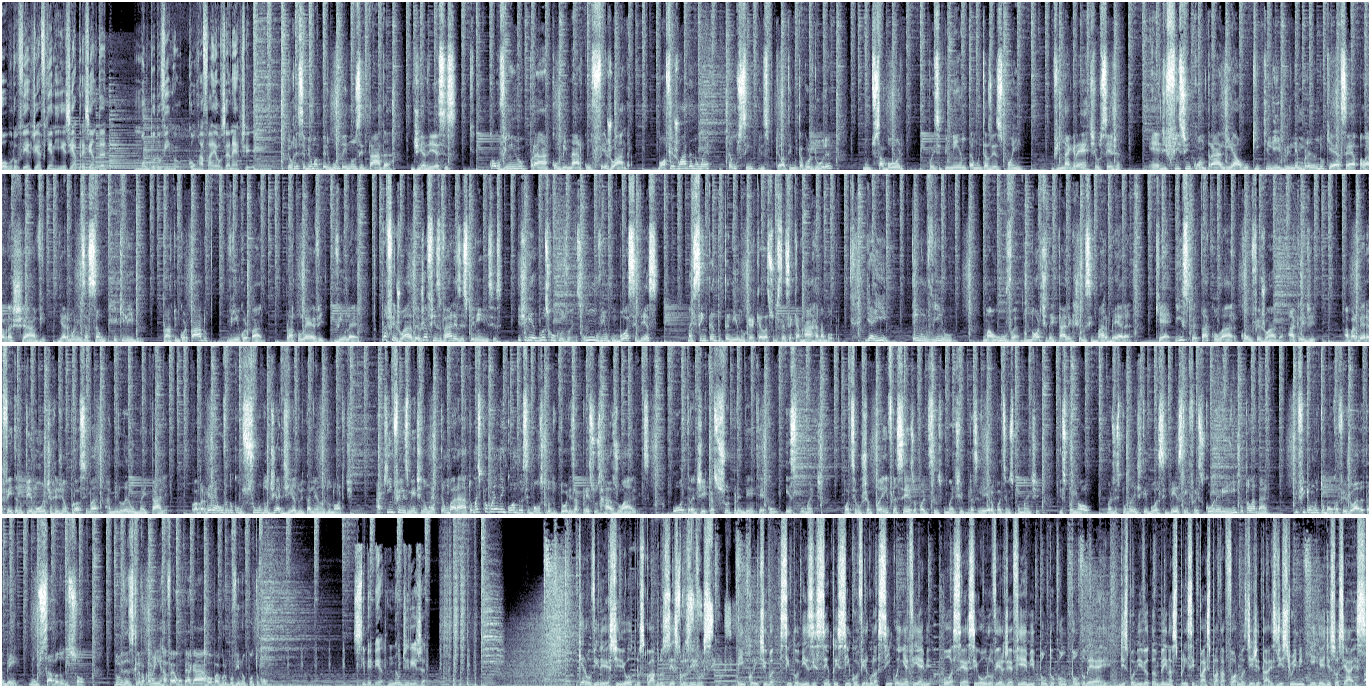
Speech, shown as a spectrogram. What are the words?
Ouro Verde FM Easy apresenta Mundo do Vinho com Rafael Zanetti. Eu recebi uma pergunta inusitada dia desses: qual vinho para combinar com feijoada? Bom, a feijoada não é tão simples porque ela tem muita gordura, muito sabor, põe-se pimenta, muitas vezes põe vinagrete, ou seja, é difícil encontrar ali algo que equilibre. Lembrando que essa é a palavra-chave de harmonização: equilíbrio. Prato encorpado, vinho encorpado. Prato leve, vinho leve. Para feijoada, eu já fiz várias experiências e cheguei a duas conclusões. Um vinho com boa acidez, mas sem tanto tanino, que é aquela substância que amarra na boca. E aí tem um vinho, uma uva do norte da Itália que chama-se Barbera, que é espetacular com feijoada. Acredite, a Barbera é feita no Piemonte, a região próxima a Milão, na Itália. A Barbera é uva do consumo do dia a dia do italiano do norte. Aqui, infelizmente, não é tão barato, mas procurando encontra-se bons produtores a preços razoáveis. Outra dica surpreendente é com espumante. Pode ser um champanhe francês, ou pode ser um espumante brasileiro, ou pode ser um espumante espanhol, mas o espumante tem boa acidez, tem frescor e limpa o paladar. E fica muito bom com a feijoada também num sábado de sol. Dúvidas? Escreva para mim, rafael.ph@grupovino.com. Se beber, não dirija. Quer ouvir este e outros quadros exclusivos? Em Curitiba, sintonize 105,5 em FM ou acesse ouroverdefm.com.br. Disponível também nas principais plataformas digitais de streaming e redes sociais.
